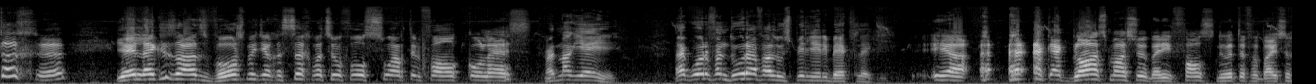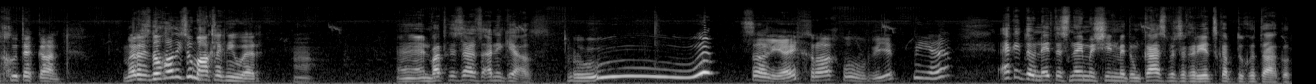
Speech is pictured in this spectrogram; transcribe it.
Mintig, hè? Jy lyk soos Hans Wors met jou gesig wat so vol swart en vaal kolle is. Wat maak jy? Ek hoor van deur af al hoe speel jy die backflip. Ja, ek ek blaas maar so by die valsnote verby so goed ek kan. Maar dit is nogal nie so maklik nie, hoor. En en wat gesels Annetjie als? Ooh, sal jy graag wil weet nie, hè? Ek het nou net 'n snymasjien met hom Casper se gereedskap toegetakel.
